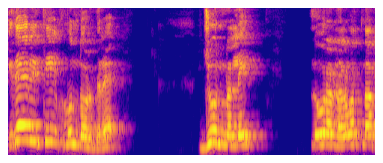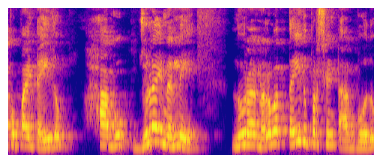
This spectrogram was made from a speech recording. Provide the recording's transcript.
ಇದೇ ರೀತಿ ಮುಂದುವರೆದರೆ ಜೂನ್ನಲ್ಲಿ ನೂರ ನಲವತ್ತ್ನಾಲ್ಕು ಪಾಯಿಂಟ್ ಐದು ಹಾಗೂ ಜುಲೈನಲ್ಲಿ ನೂರ ನಲವತ್ತೈದು ಪರ್ಸೆಂಟ್ ಆಗ್ಬೋದು.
